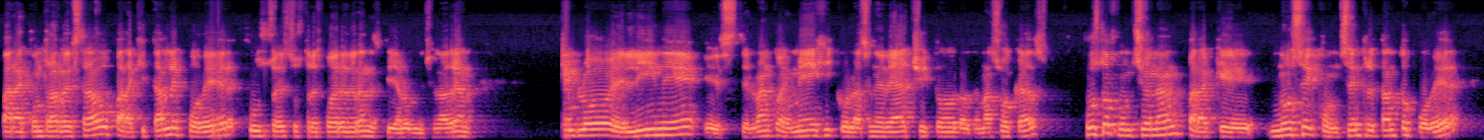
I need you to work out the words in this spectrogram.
para contrarrestar o para quitarle poder justo a estos tres poderes grandes que ya lo mencionó Adrián. Por ejemplo, el INE, este, el Banco de México, la CNDH y todos los demás OCAS, justo funcionan para que no se concentre tanto poder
